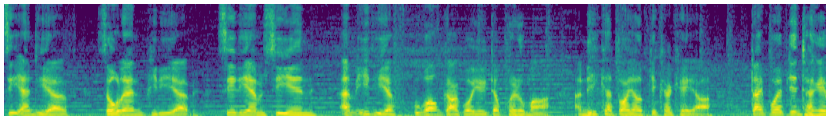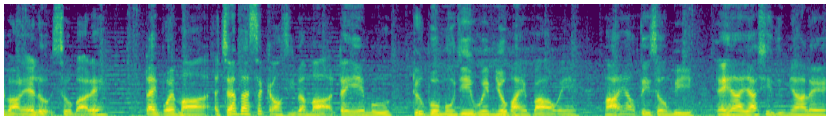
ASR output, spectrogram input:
CNDF Zolan PDF CDM CN MEDF ပူးပေါင်းကာကွယ်ရေးတပ်ဖွဲ့တို့မှအနီးကပ်သွားရောက်ပစ်ခတ်ခဲ့ရာတိုက်ပွဲပြင်းထန်ခဲ့ပါတယ်လို့ဆိုပါတယ်တိုက်ပွဲမှာအကြမ်းဖက်စစ်ကောင်စီဘက်မှတရင်မူဒုဗိုလ်မှူးကြီးဝေမျိုးပိုင်ပါဝင်9ယောက်တေဆုံးပြီးဒဏ်ရာရရှိသူများလည်း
